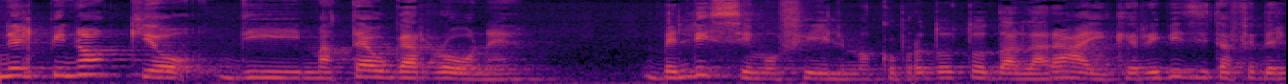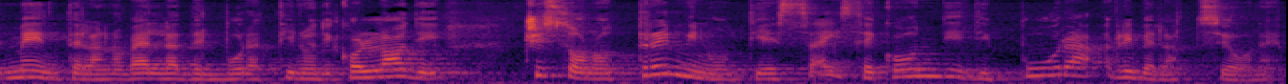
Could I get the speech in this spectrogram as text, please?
Nel Pinocchio di Matteo Garrone, bellissimo film coprodotto dalla RAI che rivisita fedelmente la novella del burattino di Collodi, ci sono 3 minuti e 6 secondi di pura rivelazione.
